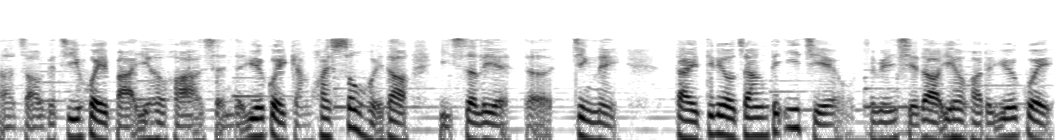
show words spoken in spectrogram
呃找个机会把耶和华神的约柜赶快送回到以色列的境内。在第六章第一节这边写到耶和华的约柜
